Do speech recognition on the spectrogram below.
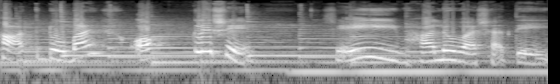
হাত ডোবায় অক্লেশে সেই ভালোবাসাতেই।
